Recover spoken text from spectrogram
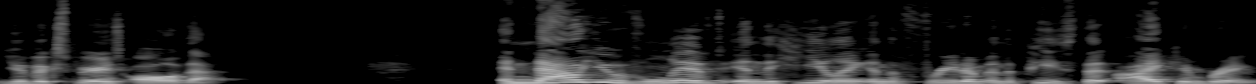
You've experienced all of that. And now you've lived in the healing and the freedom and the peace that I can bring.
